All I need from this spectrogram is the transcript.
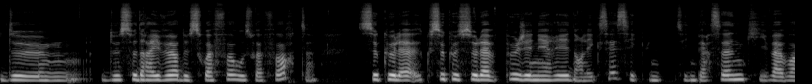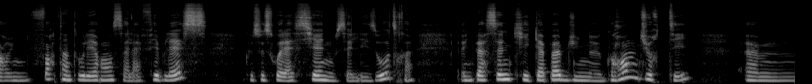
de, de ce driver de soit fort ou soit forte, ce que, ce que cela peut générer dans l'excès, c'est qu'une une personne qui va avoir une forte intolérance à la faiblesse, que ce soit la sienne ou celle des autres, une personne qui est capable d'une grande dureté euh,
